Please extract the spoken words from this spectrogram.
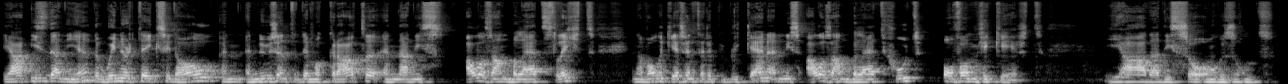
ja, is dat niet. The winner takes it all. En, en nu zijn de democraten en dan is alles aan beleid slecht. En de volgende keer zijn de republikeinen en is alles aan beleid goed of omgekeerd. Ja, dat is zo ongezond.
